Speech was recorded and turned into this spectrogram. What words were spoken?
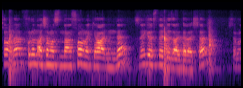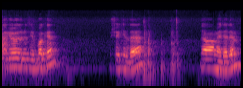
Sonra fırın aşamasından sonraki halinde size göstereceğiz arkadaşlar. İşte burada gördüğünüz gibi bakın. Bu şekilde. Devam edelim.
